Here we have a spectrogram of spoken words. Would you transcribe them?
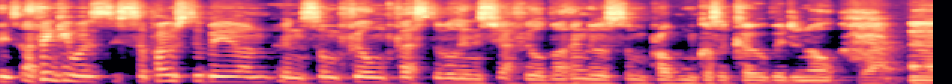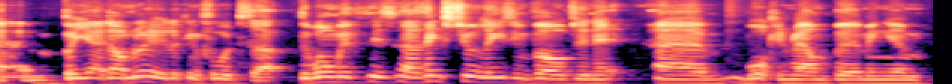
It's, I think it was supposed to be on in some film festival in Sheffield, but I think there was some problem because of COVID and all. Right. Um, but yeah, no, I'm really looking forward to that. The one with, is, I think Stewart Lee's involved in it, um, walking around Birmingham.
